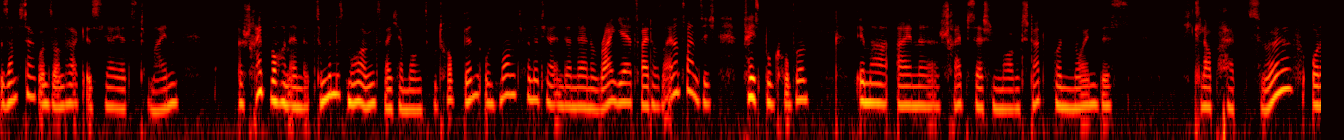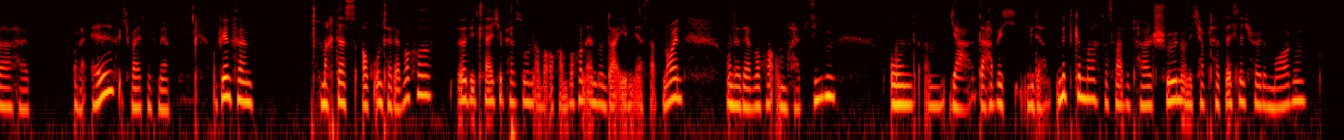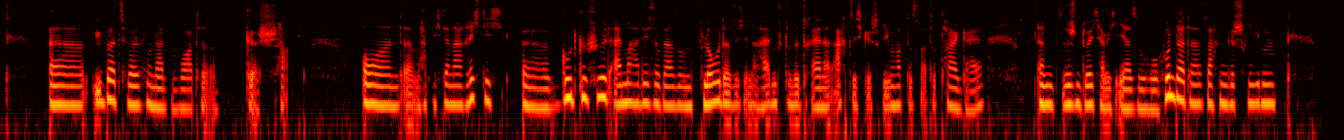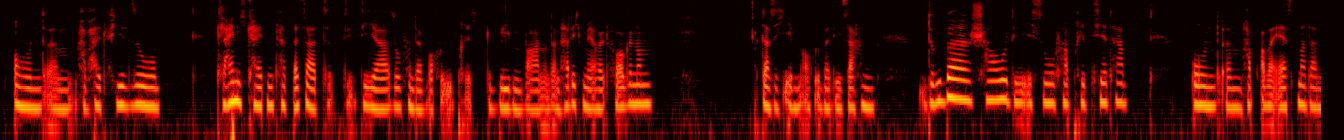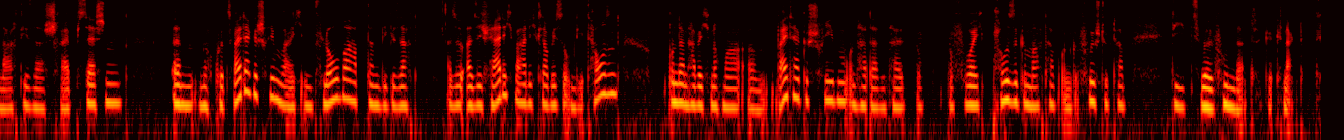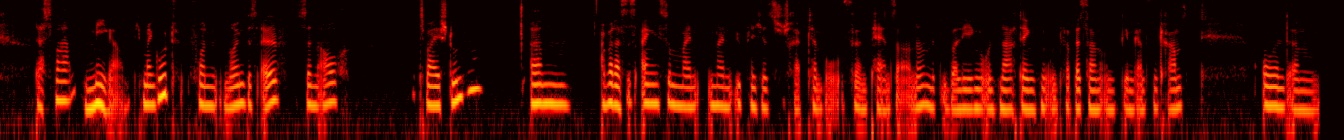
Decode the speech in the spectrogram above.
Samstag und Sonntag ist ja jetzt mein äh, Schreibwochenende. Zumindest morgens, weil ich ja morgens gut drauf bin. Und morgens findet ja in der Nano Year 2021 Facebook-Gruppe immer eine Schreibsession morgens statt von neun bis, ich glaube, halb zwölf oder halb oder elf, ich weiß nicht mehr. Auf jeden Fall macht das auch unter der Woche äh, die gleiche Person, aber auch am Wochenende und da eben erst ab neun, unter der Woche um halb sieben. Und ähm, ja, da habe ich wieder mitgemacht. Das war total schön und ich habe tatsächlich heute Morgen äh, über 1200 Worte geschafft und äh, habe mich danach richtig äh, gut gefühlt. Einmal hatte ich sogar so einen Flow, dass ich in einer halben Stunde 380 geschrieben habe. Das war total geil. Ähm, zwischendurch habe ich eher so hunderter Sachen geschrieben und ähm, habe halt viel so Kleinigkeiten verbessert, die, die ja so von der Woche übrig geblieben waren. Und dann hatte ich mir heute vorgenommen, dass ich eben auch über die Sachen drüber schaue, die ich so fabriziert habe. Und ähm, habe aber erstmal dann nach dieser Schreibsession ähm, noch kurz weitergeschrieben, weil ich im Flow war. Habe dann, wie gesagt, also als ich fertig war, hatte ich glaube ich so um die 1000 und dann habe ich nochmal ähm, weitergeschrieben und hat dann halt, bevor ich Pause gemacht habe und gefrühstückt habe, die 1200 geknackt. Das war mega. Ich meine, gut, von 9 bis 11 sind auch zwei Stunden. Ähm, aber das ist eigentlich so mein, mein übliches Schreibtempo für einen Panzer, ne? Mit Überlegen und Nachdenken und Verbessern und dem ganzen Krams. Und ähm,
